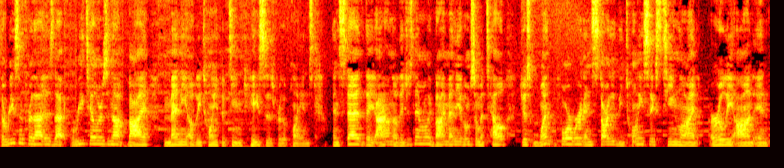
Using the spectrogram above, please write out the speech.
the reason for that is that retailers did not buy many of the 2015 cases for the planes. Instead, they, I don't know, they just didn't really buy many of them, so Mattel just went forward and started the 2016 line early on in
